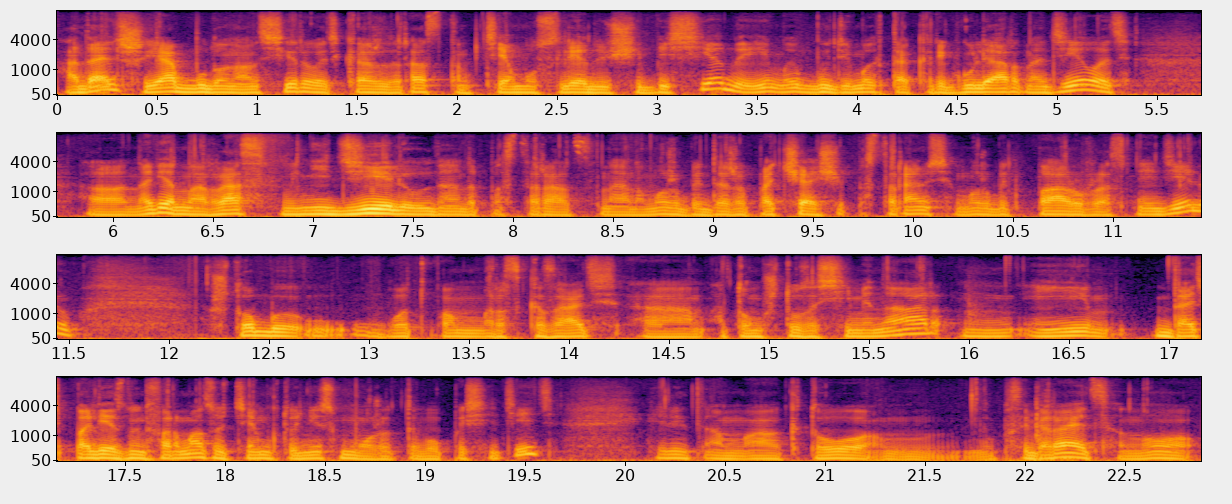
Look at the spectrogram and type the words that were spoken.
А дальше я буду анонсировать каждый раз там тему следующей беседы, и мы будем их так регулярно делать. А, наверное, раз в неделю надо постараться, наверное, может быть, даже почаще постараемся, может быть, пару раз в неделю чтобы вот вам рассказать а, о том, что за семинар и дать полезную информацию тем, кто не сможет его посетить или там а, кто собирается, но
